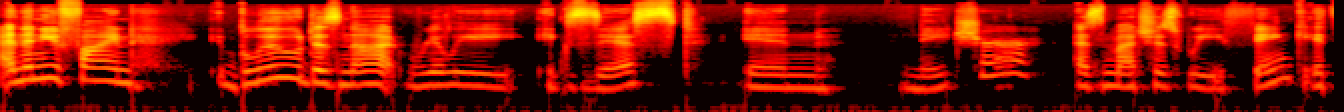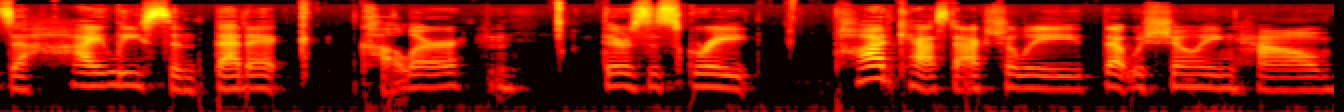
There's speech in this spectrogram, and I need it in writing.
And then you find blue does not really exist in nature as much as we think. It's a highly synthetic color. There's this great podcast actually that was showing how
